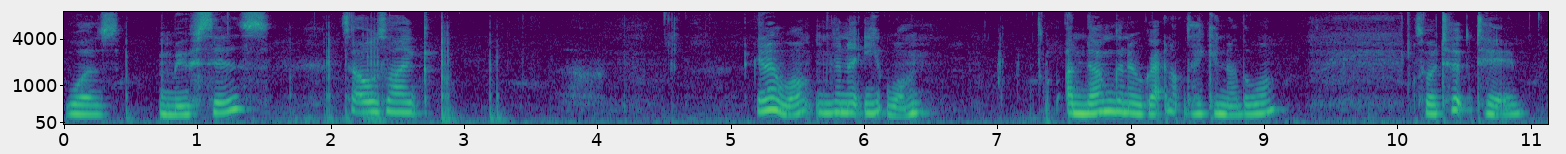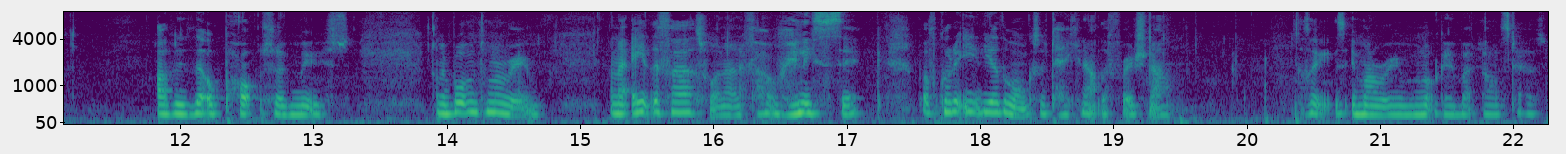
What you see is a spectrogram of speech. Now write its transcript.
was mousses. So I was like, you know what? I'm gonna eat one. I know I'm gonna regret not taking another one. So I took two of these little pots of mousse, and I brought them to my room. And I ate the first one, and I felt really sick. But I've got to eat the other one because I've taken out the fridge now. It's like it's in my room. I'm not going back downstairs.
